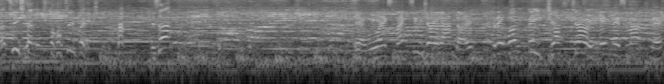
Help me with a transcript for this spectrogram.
That t-shirt looks far too big. is that? Yeah, we were expecting Joe Lando, but it won't be just Joe in this match, Nick.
